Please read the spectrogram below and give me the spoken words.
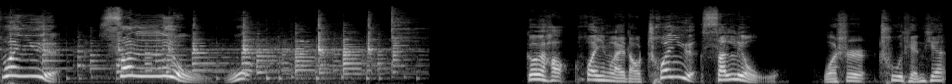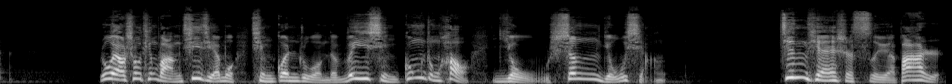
穿越三六五，各位好，欢迎来到穿越三六五，我是初甜甜。如果要收听往期节目，请关注我们的微信公众号“有声有响”。今天是四月八日，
